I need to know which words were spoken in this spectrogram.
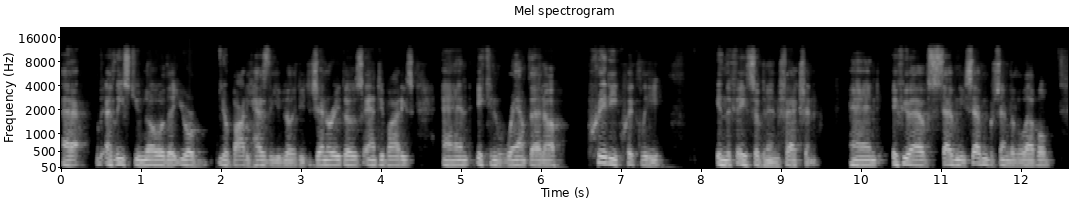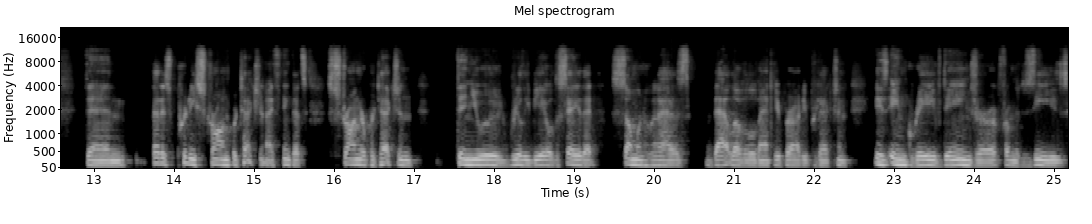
at, at, least you know that your, your body has the ability to generate those antibodies and it can ramp that up pretty quickly in the face of an infection. And if you have 77% of the level, then that is pretty strong protection. I think that's stronger protection than you would really be able to say that someone who has that level of antibody protection is in grave danger from the disease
